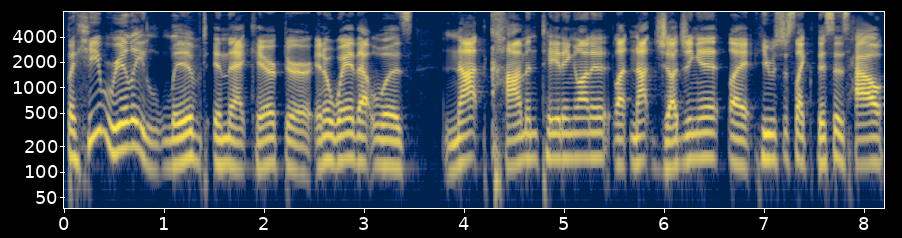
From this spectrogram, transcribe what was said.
But he really lived in that character in a way that was not commentating on it, like not judging it. Like he was just like, this is how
